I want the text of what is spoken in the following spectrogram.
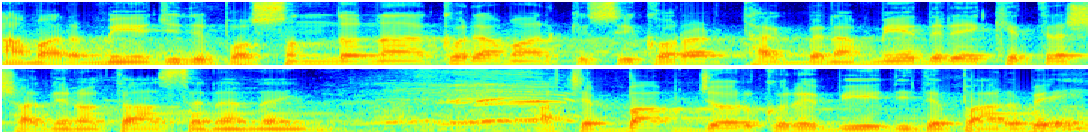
আমার মেয়ে যদি পছন্দ না করে, আমার কিছু করার থাকবে না। মেয়েদের ক্ষেত্রে স্বাধীনতা আছে না নাই? আচ্ছা বাপ জোর করে বিয়ে দিতে পারবে?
